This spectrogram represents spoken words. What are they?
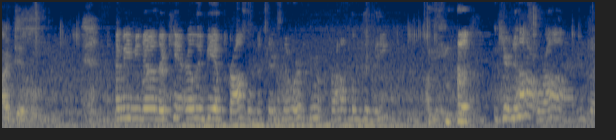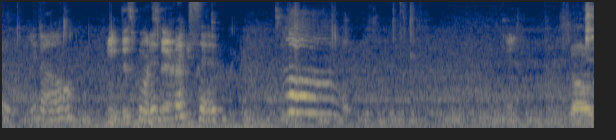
I did. I mean, you know, there can't really be a problem if there's nowhere for a problem to be. I mean, You're not wrong, but you know, I mean, you Discord's there. fix it. sorry.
